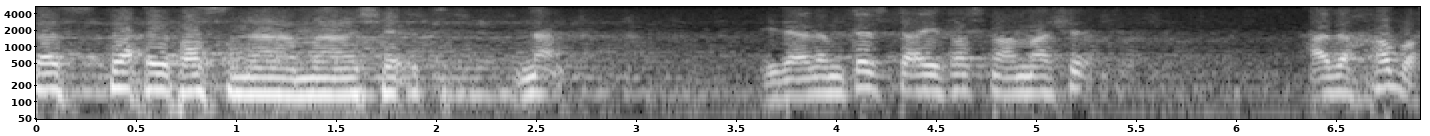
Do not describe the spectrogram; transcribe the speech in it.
تستح فاصنع ما شئت. نعم. إذا لم تستحي فاصنع ما شئت. هذا خبر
